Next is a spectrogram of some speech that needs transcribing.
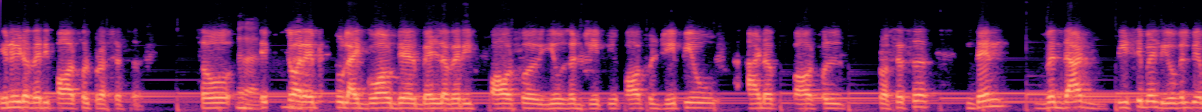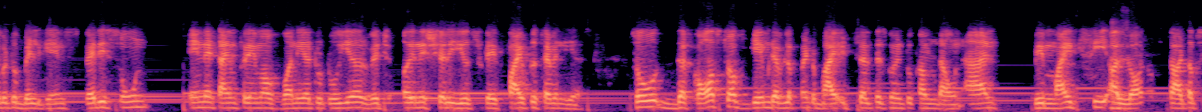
you need a very powerful processor. So Right. if you are able to like go out there, build a very powerful user GPU, powerful GPU, add a powerful processor, then with that PC build, you will be able to build games very soon in a time frame of one year to two years, which initially used to take five to seven years. So the cost of game development by itself is going to come down, and we might see a lot startups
